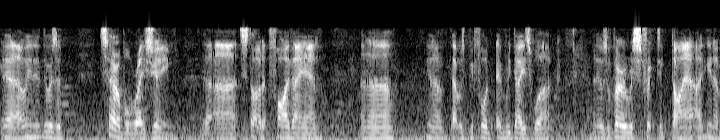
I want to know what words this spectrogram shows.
Yeah, I mean, there was a terrible regime that uh, started at 5 a.m. and uh, you know that was before every day's work, and it was a very restricted diet. I, you know,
